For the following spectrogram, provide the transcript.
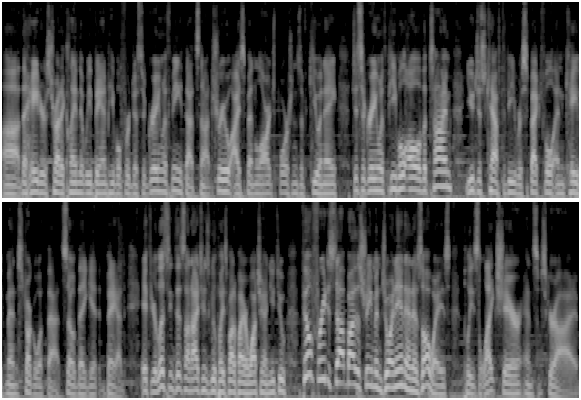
Uh, the haters try to claim that we ban people for disagreeing with me. That's not true. I spend large portions of Q&A disagreeing with people all of the time. You just have to be respectful, and cavemen struggle with that, so they get banned. If you're listening to this on iTunes, Google Play, Spotify, or watching on YouTube, feel free to stop by the stream and join in. And as always, please like, share, and subscribe.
